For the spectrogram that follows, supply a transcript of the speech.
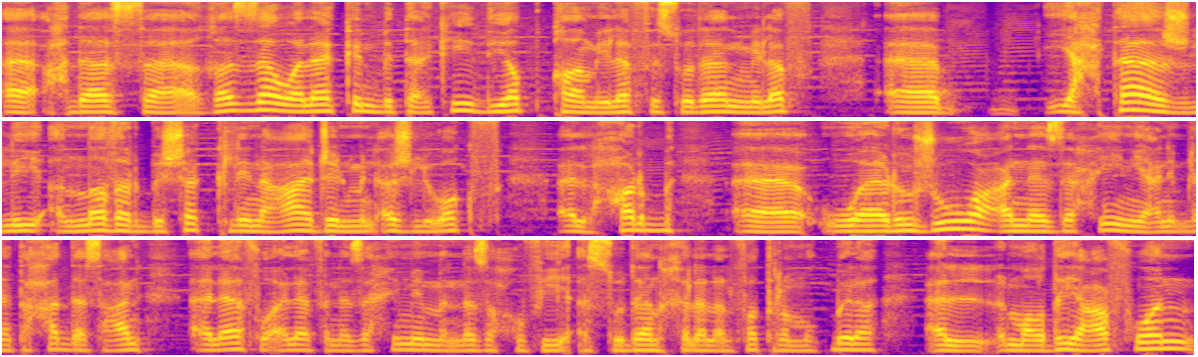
أحداث غزة ولكن بالتأكيد يبقى ملف السودان ملف يحتاج للنظر بشكل عاجل من أجل وقف الحرب آه، ورجوع النازحين. يعني بنتحدث عن آلاف وآلاف النازحين ممن نزحوا في السودان خلال الفترة المقبلة الماضية عفوا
